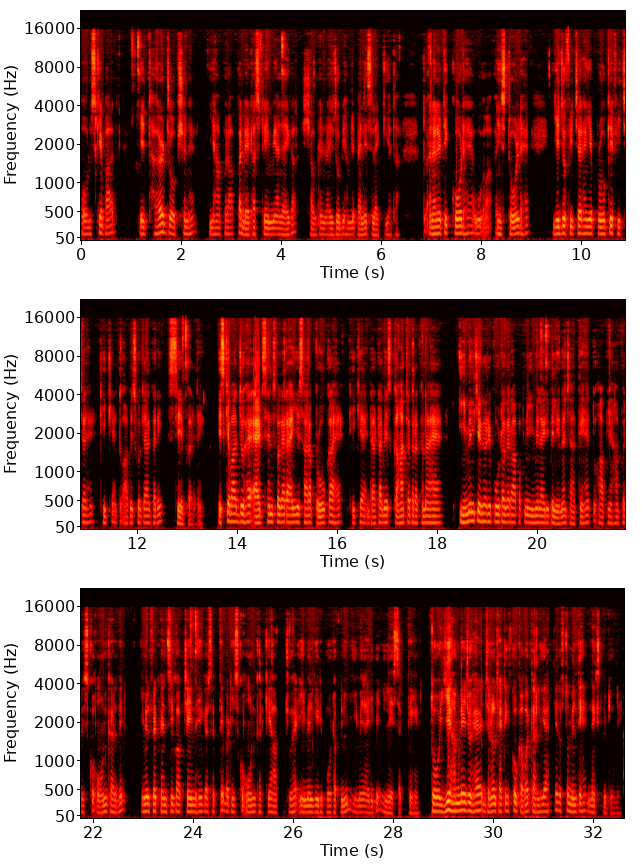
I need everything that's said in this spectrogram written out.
और उसके बाद ये थर्ड जो ऑप्शन है, यहाँ पर आपका डेटा स्ट्रीम में आ जाएगा। शाउट एंड राइज जो भी हमने पहले सेलेक्ट किया था। तो एनालिटिक कोड है, वो इंस्टॉल्ड है। ये जो फीचर है, ये प्रो के फीचर हैं, ठीक है? तो आप इसको क्या करें? सेव कर दें। इसके बाद जो है एडसेंस वगैरह है, ये सारा प्रो का है, ठीक है? डाटाबेस कहाँ तक रखना है? ईमेल की अगर रिपोर्ट अगर आप अपनी ईमेल आईडी पे लेना चाहते हैं तो आप यहाँ पर इसको ऑन कर दें। ईमेल फ्रिक्वेंसी को आप चेंज नहीं कर सकते बट इसको ऑन करके आप जो है ईमेल की रिपोर्ट अपनी ईमेल आईडी पे ले सकते हैं। तो ये हमने जो है जनरल सेटिंग्स को कवर कर लिया है। ठीक है दोस्तों, मिलते हैं नेक्स्ट वीडियो में।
